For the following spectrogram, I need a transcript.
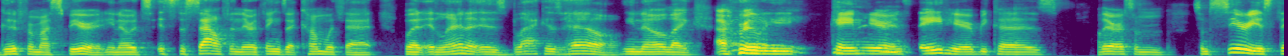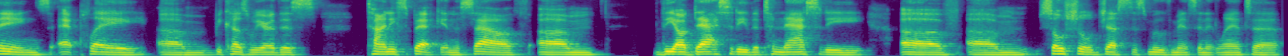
good for my spirit. You know it's it's the south and there are things that come with that but atlanta is black as hell you know like i really came here and stayed here because there are some some serious things at play um, because we are this tiny speck in the south. Um, the audacity, the tenacity of um, social justice movements in Atlanta.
